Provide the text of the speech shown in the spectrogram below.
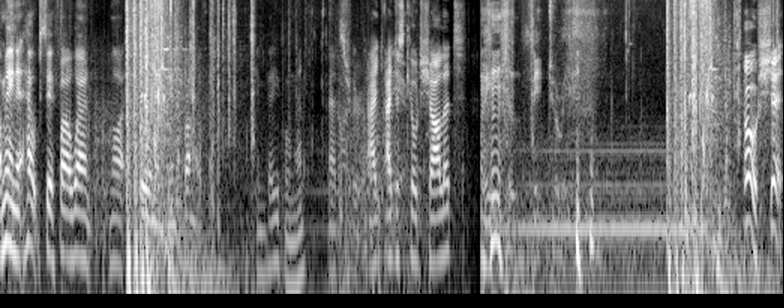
I mean, it helps if I weren't like spawning in front of fucking people, man. That's true. I, I just killed Charlotte. To victory. Oh shit.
